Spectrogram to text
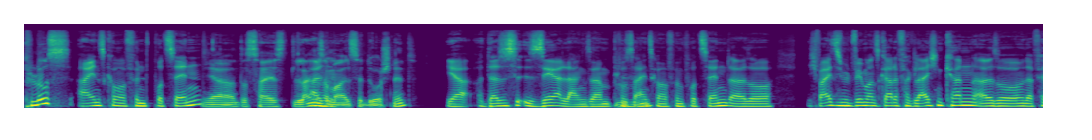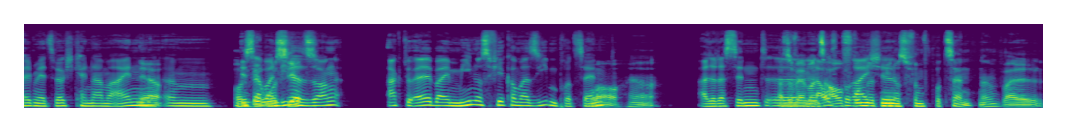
plus 1,5 Prozent. ja, das heißt langsamer Also- als der Durchschnitt. Ja, und das ist sehr langsam, plus Mhm. 1,5 Prozent. Also, ich weiß nicht, mit wem man es gerade vergleichen kann. Also, da fällt mir jetzt wirklich kein Name ein. Ja. Ähm, ist aber in dieser jetzt? Saison aktuell bei minus 4,7 Prozent. Wow, ja. Also, das sind äh, Also wenn man es aufrundet, minus 5 Prozent, ne? Weil,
